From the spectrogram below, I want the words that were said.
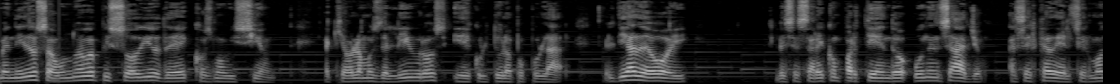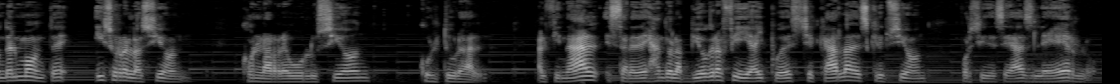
bienvenidos a un nuevo episodio de Cosmovisión. Aquí hablamos de libros y de cultura popular. El día de hoy les estaré compartiendo un ensayo acerca del Sermón del Monte y su relación con la revolución cultural. Al final estaré dejando la biografía y puedes checar la descripción por si deseas leerlo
